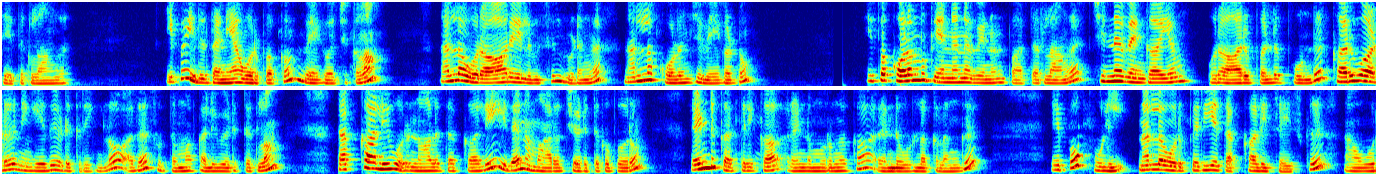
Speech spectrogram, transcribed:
சேர்த்துக்கலாங்க. இப்போ இது தனியாக ஒரு பக்கம் வேக வச்சுக்கலாம். நல்லா ஒரு ஆறு ஏழு விசில் விடுங்க. நல்லா குழஞ்சி வேகட்டும். இப்போ குழம்புக்கு என்னென்ன வேணும்னு பார்த்துடலாங்க சின்ன வெங்காயம் ஒரு ஆறு பல் பூண்டு கருவாடு நீங்கள் எது எடுக்கிறீங்களோ அதை சுத்தமாக கழுவி எடுத்துக்கலாம். தக்காளி ஒரு நாலு தக்காளி இதை நம்ம அரைச்சி எடுத்துக்க போகிறோம் ரெண்டு கத்திரிக்காய் ரெண்டு முருங்கைக்காய் ரெண்டு உருளைக்கிழங்கு இப்போது புளி நல்ல ஒரு பெரிய தக்காளி சைஸ்க்கு நான் ஊற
